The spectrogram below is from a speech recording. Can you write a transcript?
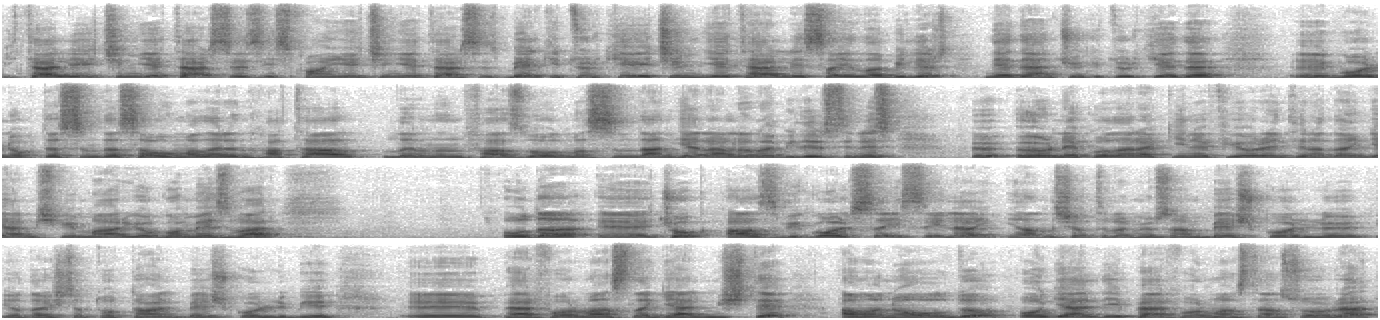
İtalya için yetersiz, İspanya için yetersiz. Belki Türkiye için yeterli sayılabilir. Neden? Çünkü Türkiye'de e, gol noktasında savunmaların hatalarının fazla olmasından yararlanabilirsiniz. Ö- örnek olarak yine Fiorentina'dan gelmiş bir Mario Gomez var. O da e, çok az bir gol sayısıyla yanlış hatırlamıyorsam 5 gollü ya da işte total 5 gollü bir e, performansla gelmişti. Ama ne oldu? O geldiği performanstan sonra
